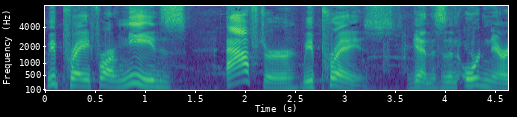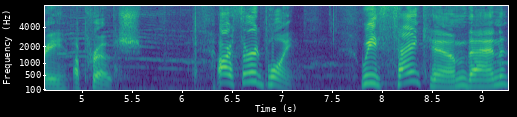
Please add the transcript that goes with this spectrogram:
we pray for our needs after we've praised. Again, this is an ordinary approach. Our third point we thank Him then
